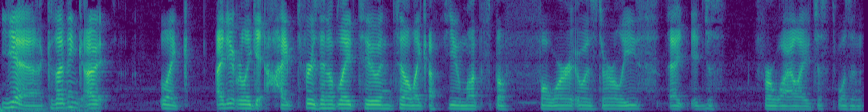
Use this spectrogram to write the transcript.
Yeah, because I think I like I didn't really get hyped for Xenoblade 2 until like a few months before it was to release. I, it just for a while. I just wasn't.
